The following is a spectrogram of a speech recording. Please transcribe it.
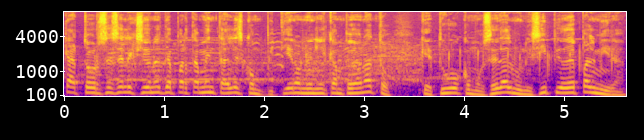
14 selecciones departamentales compitieron en el campeonato, que tuvo como sede al municipio de Palmira.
